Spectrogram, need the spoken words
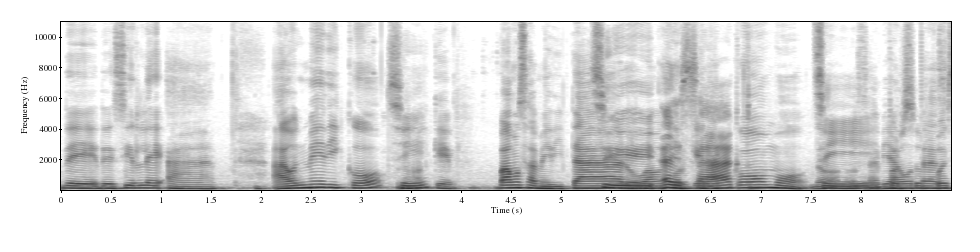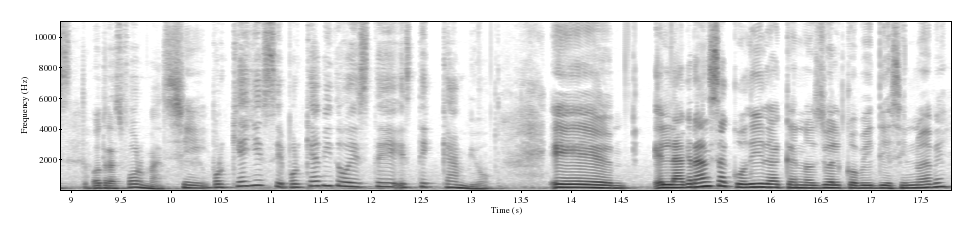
de, decirle a, un médico que vamos a meditar o vamos porque era cómo, ¿no? Sí, había otras, otras formas. Sí. ¿Por qué hay ese, por qué ha habido este, este cambio? Eh, la gran sacudida que nos dio el COVID-19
